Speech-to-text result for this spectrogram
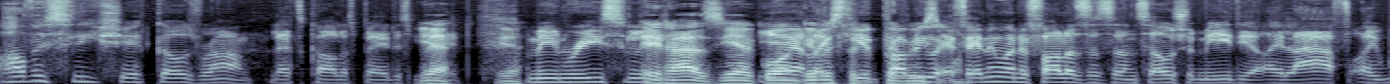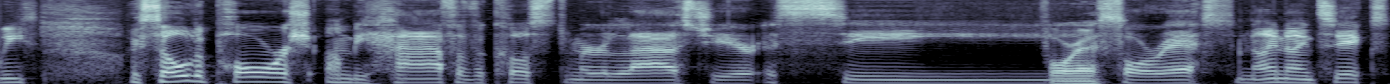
Obviously, shit goes wrong. Let's call a spade a spade. Yeah, yeah. I mean, recently It has, yeah. Go on, give like us the- you the probably, if anyone who follows us on social media, I laugh. I we, I sold a Porsche on behalf of a customer last year, a C 4S. 4S 996.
